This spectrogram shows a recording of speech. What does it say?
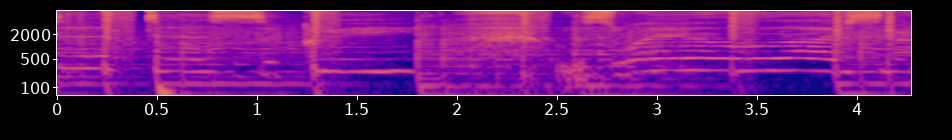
to disagree. This way of life's not.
